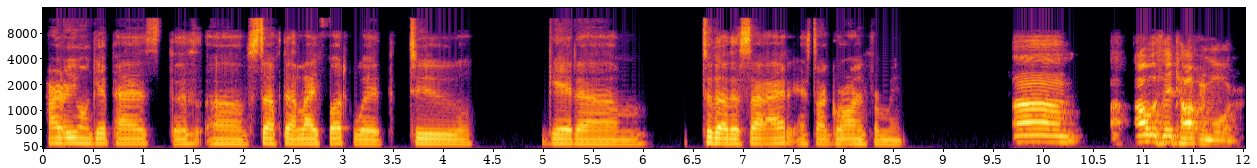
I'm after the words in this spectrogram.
how are you gonna get past the um stuff that life fucked with to get um to the other side and start growing from it. Um, I, I would say talking more.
